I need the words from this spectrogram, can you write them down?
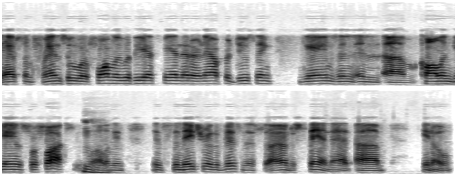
have some friends who were formerly with ESPN that are now producing games and, and um, calling games for Fox as well. Mm-hmm. I mean, it's the nature of the business. I understand that. Um, you know,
